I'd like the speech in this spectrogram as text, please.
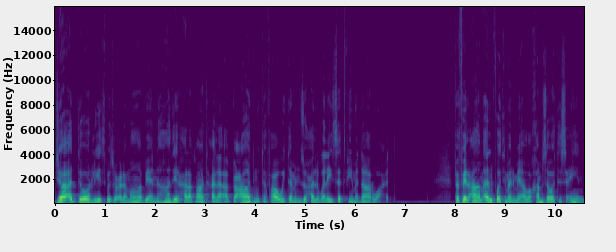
جاء الدور ليثبت العلماء بأن هذه الحلقات على أبعاد متفاوتة من زحل وليست في مدار واحد. ففي العام 1895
